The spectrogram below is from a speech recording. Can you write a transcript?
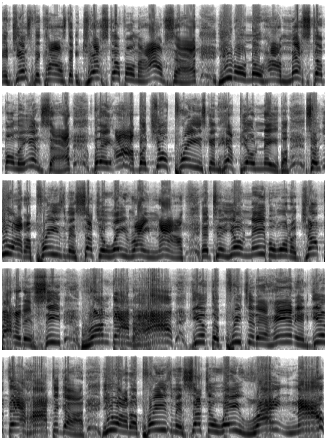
And just because they dressed up on the outside you don't know how messed up on the inside but they are. But your praise can help your neighbor. So you ought to praise them in such a way right now until your neighbor want to jump out of their seat run down the aisle give the preacher their hand and give their heart to god. You ought to praise them in such a way right now down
